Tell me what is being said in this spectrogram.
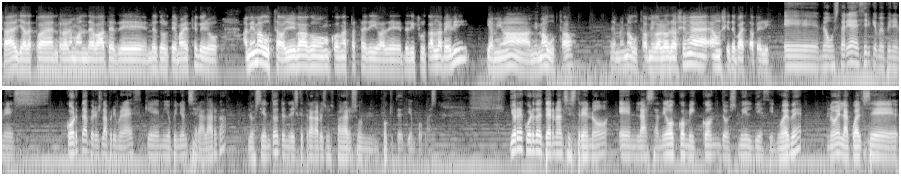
¿sabes? Ya después entraremos en debates de, de todo el tema este, pero a mí me ha gustado, yo iba con, con expectativa de, disfrutar la peli y a mí me ha, a mí me ha gustado. A mí me ha gustado, mi valoración es, un 7 para esta peli. Eh, me gustaría decir que mi opinión es corta, pero es la primera vez que mi opinión será larga. Lo siento, tendréis que tragaros mis palabras un poquito de tiempo más. Yo recuerdo Eternal se estrenó en la San Diego Comic Con 2019, ¿no? En la cual se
